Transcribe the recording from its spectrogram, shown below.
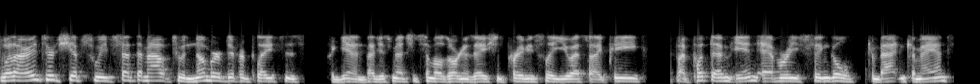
With our internships, we've sent them out to a number of different places. Again, I just mentioned some of those organizations previously, USIP. I put them in every single combatant command,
